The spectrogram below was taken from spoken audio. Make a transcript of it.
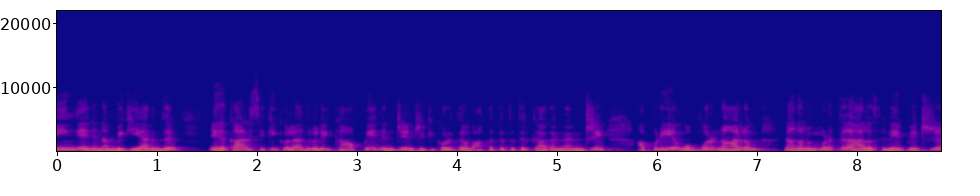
நீங்கள் எங்கள் நம்பிக்கையாக இருந்து எங்கள் கால் சிக்கிக்கொள்ளாதபடி காப்பேன் என்று இன்றைக்கு கொடுத்த வாக்குத்தத்திற்காக நன்றி. அப்படியே ஒவ்வொரு நாளும் நாங்கள் உம்மிடத்தில் ஆலோசனையை பெற்று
